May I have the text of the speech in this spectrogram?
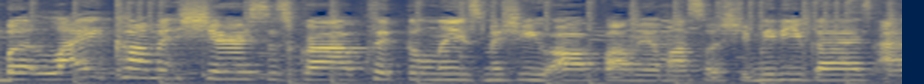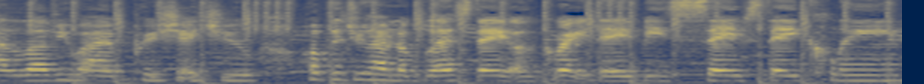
But like comment share subscribe click the links. Make sure you all follow me on my social media you guys. I love you. I appreciate you. Hope that you're having a blessed day a great day. Be safe stay clean.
